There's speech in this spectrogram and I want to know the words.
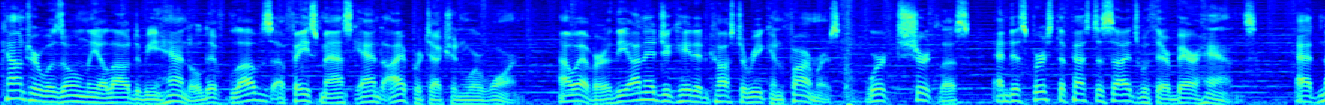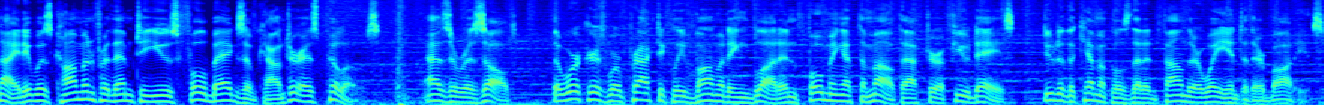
Counter was only allowed to be handled if gloves, a face mask, and eye protection were worn. However, the uneducated Costa Rican farmers worked shirtless and dispersed the pesticides with their bare hands. At night, it was common for them to use full bags of counter as pillows. As a result, the workers were practically vomiting blood and foaming at the mouth after a few days due to the chemicals that had found their way into their bodies.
